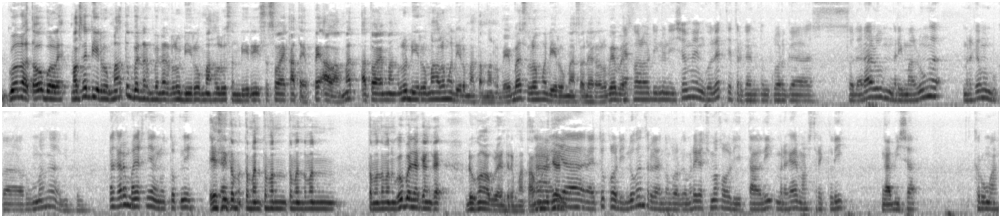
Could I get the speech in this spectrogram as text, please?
gue nggak tahu boleh maksudnya di rumah tuh bener-bener lu di rumah lu sendiri sesuai KTP alamat atau emang lu di rumah lu mau di rumah teman lu bebas lu mau di rumah saudara lu ya bebas kalau di Indonesia mah yang gue lihat ya tergantung keluarga saudara lu menerima lu nggak, mereka membuka rumah nggak gitu. Kan sekarang banyak nih yang nutup nih. Iya sih tem- teman-teman teman-teman teman-teman gue banyak yang kayak aduh gue nggak boleh nerima tamu nah nih Jan." iya, nah itu kalau di Indo kan tergantung keluarga mereka. Cuma kalau di Itali mereka emang strictly nggak bisa ke rumah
